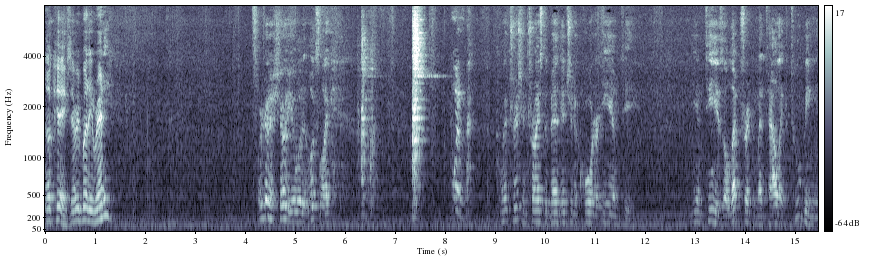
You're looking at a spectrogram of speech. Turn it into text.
Okay, is everybody ready? We're going to show you what it looks like when electrician tries to bend inch and a quarter EMT. EMT is electric metallic tubing.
